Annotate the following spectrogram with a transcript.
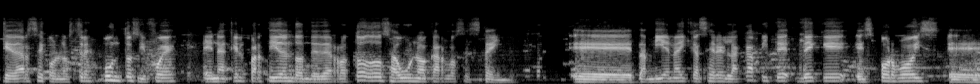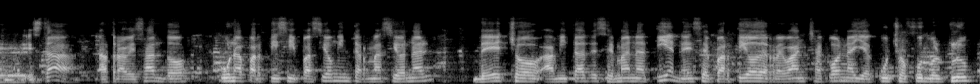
quedarse con los tres puntos y fue en aquel partido en donde derrotó 2 a 1 a Carlos Stein. Eh, también hay que hacer el acápite de que Sport Boys está atravesando una participación internacional. De hecho, a mitad de semana tiene ese partido de revancha con Ayacucho Fútbol Club.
